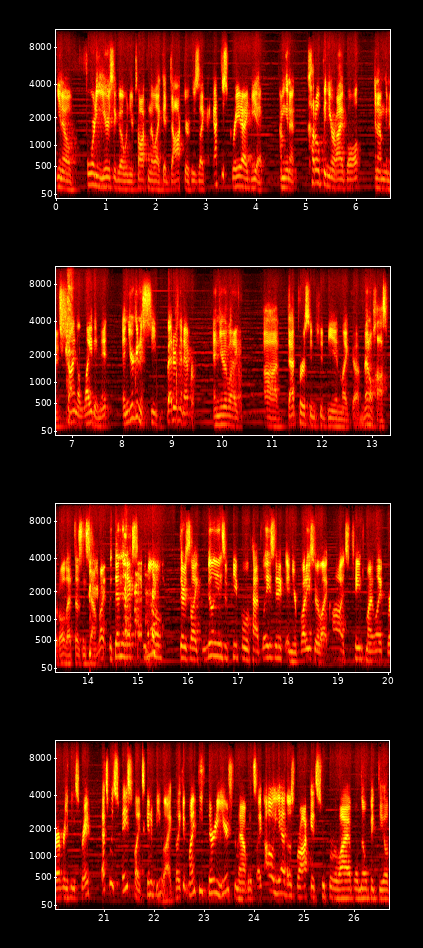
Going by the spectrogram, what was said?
you know, 40 years ago when you're talking to like a doctor who's like, I got this great idea. I'm to cut open your eyeball and I'm to shine a light in it and you're to see better than ever. And you're like, uh, that person should be in like a mental hospital. That doesn't sound right. But then the next thing you know, there's like millions of people who've had LASIK and your buddies are like, oh, it's changed my life where everything's great. That's what spaceflight's going to be like. Like it might be 30 years from now, but it's like, oh, yeah, those rockets, super reliable, no big deal.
